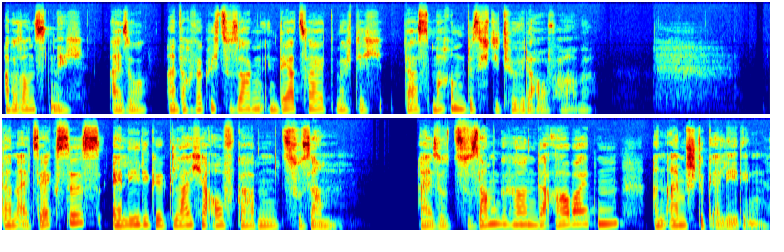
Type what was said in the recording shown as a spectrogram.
aber sonst nicht. Also einfach wirklich zu sagen, in der Zeit möchte ich das machen, bis ich die Tür wieder aufhabe. Dann als sechstes, erledige gleiche Aufgaben zusammen. Also zusammengehörende Arbeiten an einem Stück erledigen.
